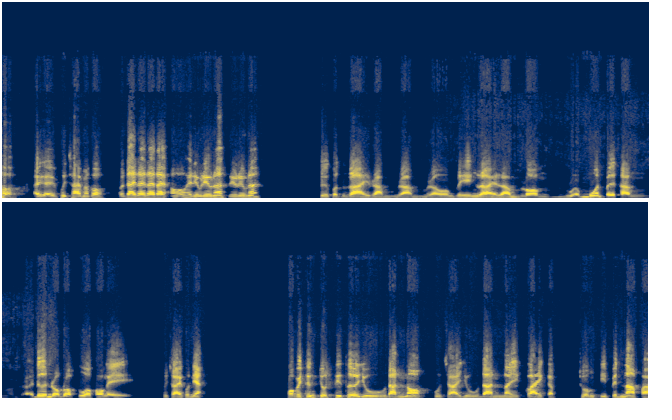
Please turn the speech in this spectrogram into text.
ก็ไอ้ไอ้ผู้ชายมันก็ได้ได้ได้ได้เอาให้เร็วๆนะเร็วๆนะเธอก็ร่ายรำรำร้องเพลงร่ายรำล้อมม้วนไปทางเดินรอบๆตัวของไอ้ผู้ชายคนเนี้ยพอไปถึงจุดที่เธออยู่ด้านนอก ผู้ชายอยู่ด้านในใกล้กับช่วงที่เป็นหน้าผา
